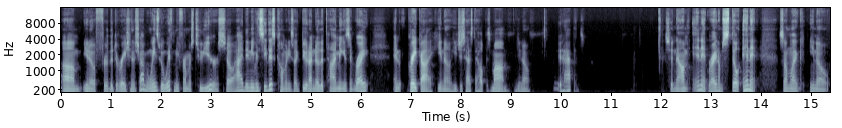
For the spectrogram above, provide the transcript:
um, you know, for the duration of the job. And Wayne's been with me for almost two years. So I didn't even see this coming. He's like, dude, I know the timing isn't right. And great guy, you know, he just has to help his mom, you know, it happens. So now I'm in it, right? I'm still in it. So I'm like, you know,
